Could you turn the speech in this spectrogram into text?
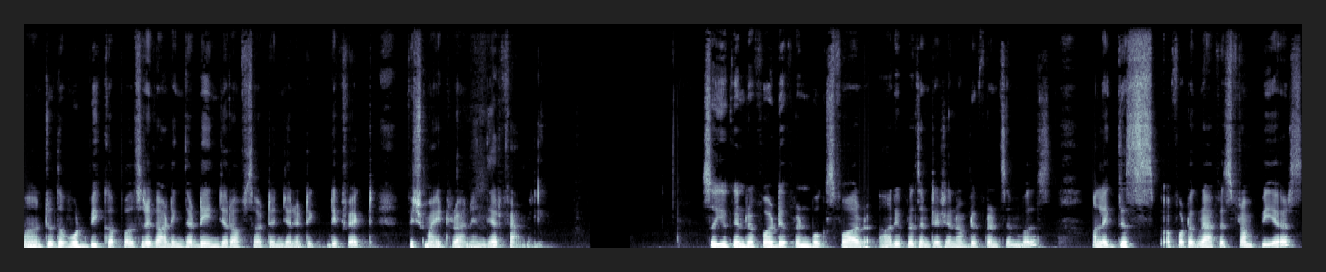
uh, to the would-be couples regarding the danger of certain genetic defect which might run in their family so you can refer different books for uh, representation of different symbols. Uh, like this uh, photograph is from Pierce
